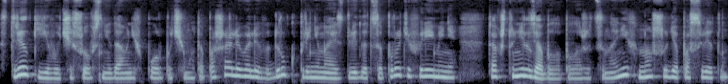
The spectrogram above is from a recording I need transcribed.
Стрелки его часов с недавних пор почему-то пошаливали, вдруг принимаясь двигаться против времени, так что нельзя было положиться на них, но, судя по свету,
